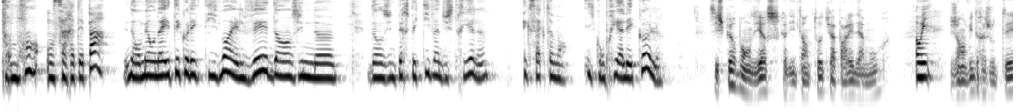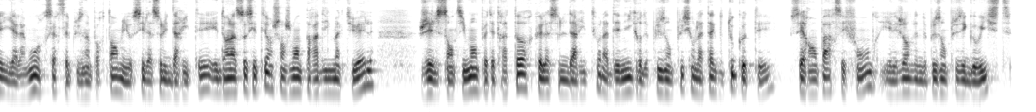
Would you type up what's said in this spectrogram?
pour moi, on s'arrêtait pas. Non, mais on a été collectivement élevés dans une, euh, dans une perspective industrielle, hein, Exactement. y compris à l'école. Si je peux rebondir sur ce qu'a dit tantôt, tu as parlé d'amour. Oui. J'ai envie de rajouter, il y a l'amour, certes c'est le plus important, mais aussi la solidarité. Et dans la société en changement de paradigme actuel, j'ai le sentiment, peut-être à tort, que la solidarité, on la dénigre de plus en plus, si on l'attaque de tous côtés. Ses remparts s'effondrent et les gens deviennent de plus en plus égoïstes.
